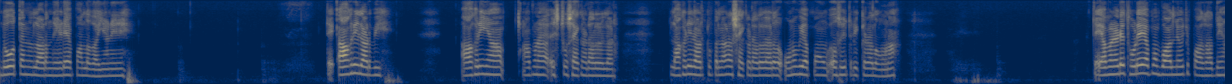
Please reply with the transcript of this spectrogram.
ਦੋ ਤਿੰਨ ਲੜ ਨੇ ਜਿਹੜੇ ਆਪਾਂ ਲਗਾਈ ਜਾਣੇ ਨੇ। ਤੇ ਆਖਰੀ ਲੜ ਵੀ, ਆਖਰੀ ਆ ਆਪਣਾ ਇਸ ਤੋਂ ਸੈਕਿੰਡ ਵਾਲਾ ਲੜ। ਲਾਖੜੀ ਲੜ ਤੋਂ ਪਹਿਲਾਂ ਵਾਲਾ ਸੈਕਿੰਡ ਵਾਲਾ ਲੜ, ਉਹਨੂੰ ਵੀ ਆਪਾਂ ਉਸੇ ਤਰੀਕੇ ਨਾਲ ਲਗਾਉਣਾ। ਤੇ ਆਪਾਂ ਜਿਹੜੇ ਥੋੜੇ ਆਪਾਂ ਬਾਲ ਨੇ ਉਹ ਚ ਪਾ ਸਕਦੇ ਹਾਂ।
